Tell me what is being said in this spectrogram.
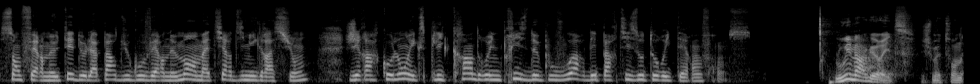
Sans fermeté de la part du gouvernement en matière d'immigration, Gérard Collomb explique craindre une prise de pouvoir des partis autoritaires en France. Louis Marguerite, je me tourne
